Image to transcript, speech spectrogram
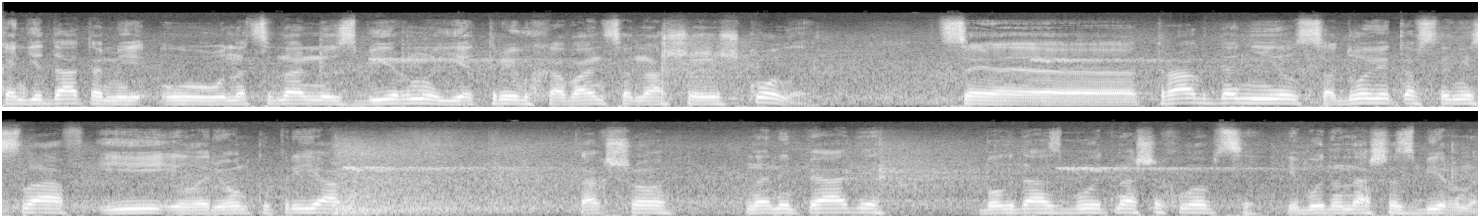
Кандидатами у національну збірну є три вихованця нашої школи. Це е, Трак Даніл, Садовіков Станіслав і Іларіон Купріян. Так що на Олімпіаді Бог дасть будуть наші хлопці і буде наша збірна.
